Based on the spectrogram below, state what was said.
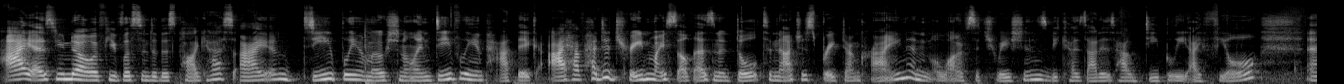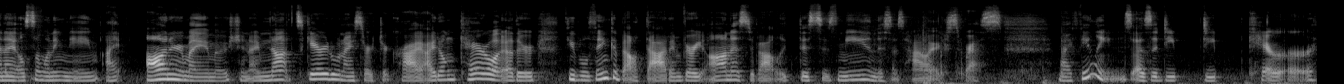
I, as you know, if you've listened to this podcast, I am deeply emotional. I'm deeply empathic. I have had to train myself as an adult to not just break down crying in a lot of situations because that is how deeply I feel. And I also want to name, I honor my emotion. I'm not scared when I start to cry. I don't care what other people think about that. I'm very honest about like this is me and this is how I express my feelings as a deep deep carer.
